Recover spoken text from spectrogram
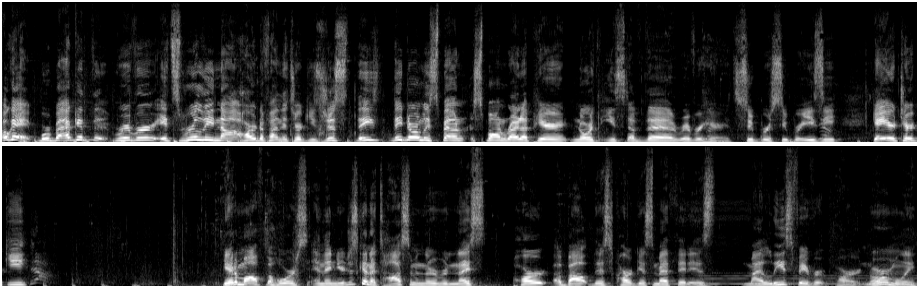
Okay, we're back at the river. It's really not hard to find the turkeys. Just they they normally spawn spawn right up here northeast of the river here. It's super super easy. Get your turkey. Get him off the horse and then you're just going to toss him in the river. The nice part about this carcass method is my least favorite part normally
